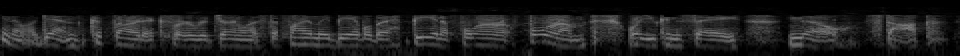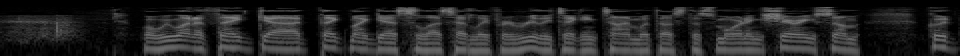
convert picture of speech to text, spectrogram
you know, again, cathartic for a journalist to finally be able to be in a for- forum where you can say, no, stop. Well, we want to thank uh, thank my guest Celeste Headlee for really taking time with us this morning, sharing some good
